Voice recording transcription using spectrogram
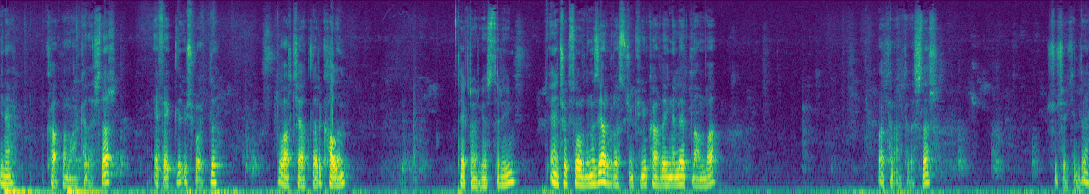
yine kaplama arkadaşlar. Efektli, 3 boyutlu. Duvar kağıtları kalın. Tekrar göstereyim. En çok sorduğunuz yer burası çünkü yukarıda yine led lamba. Bakın arkadaşlar. Şu şekilde.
